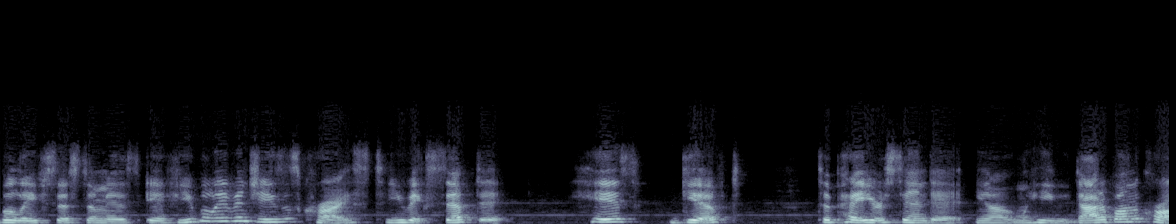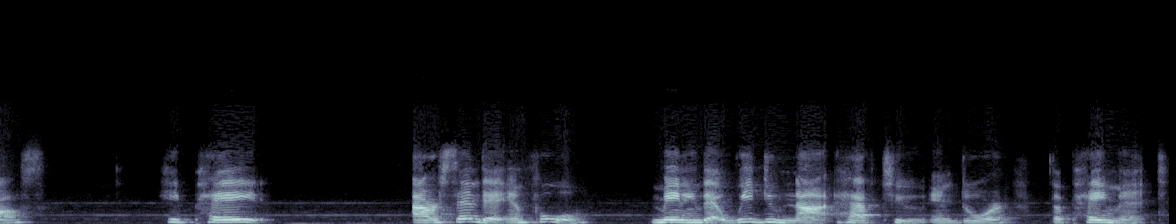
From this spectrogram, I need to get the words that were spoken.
belief system is if you believe in Jesus Christ, you've accepted his gift to pay your sin debt. You know, when he died upon the cross, he paid our sin debt in full, meaning that we do not have to endure the payment,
